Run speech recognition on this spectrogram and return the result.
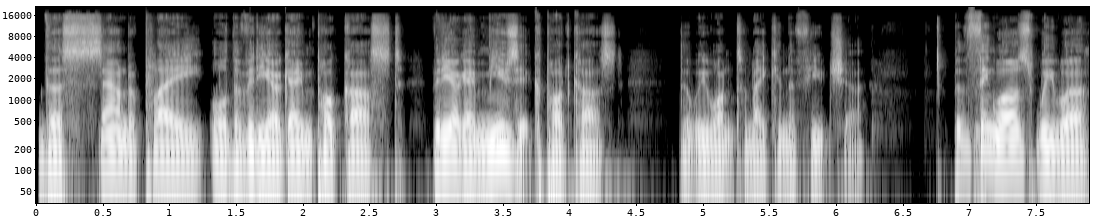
the sound of play or the video game podcast, video game music podcast that we want to make in the future. But the thing was, we were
